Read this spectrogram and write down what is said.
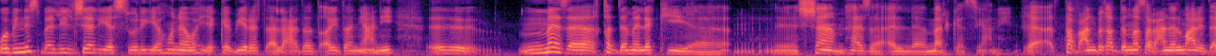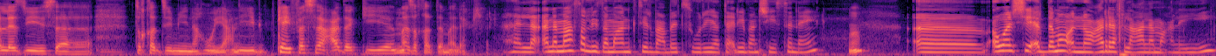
وبالنسبة للجالية السورية هنا وهي كبيرة العدد أيضا يعني آه، ماذا قدم لك الشام آه، هذا المركز؟ يعني طبعا بغض النظر عن المعرض الذي ستقدمينه يعني كيف ساعدك؟ ماذا قدم لك؟ هلأ أنا ما صار لي زمان كثير مع بيت سوريا تقريبا شي سنة. أه؟ أول شيء قدمه إنه عرف العالم علي.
